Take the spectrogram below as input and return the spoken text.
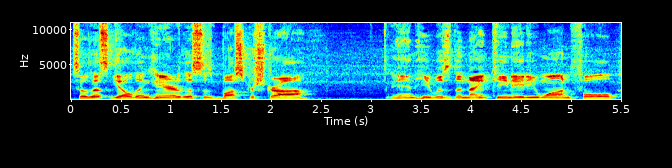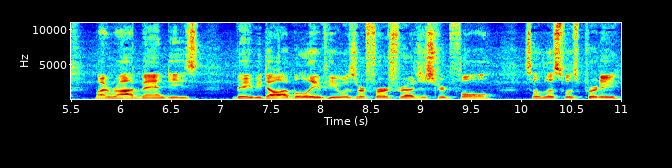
So this gelding here, this is Buster Straw, and he was the 1981 foal by Rod Vandy's baby doll. I believe he was her first registered foal. So this was pretty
